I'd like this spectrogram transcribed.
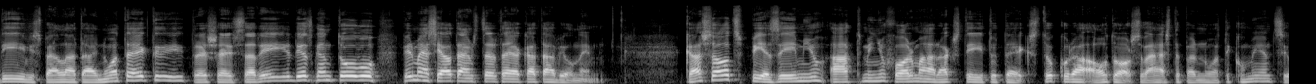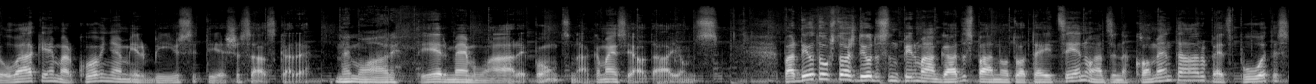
divi spēlētāji noteikti. Trešais arī ir diezgan tuvu. Pirmais jautājums ceturtajā kārtā Vilnim. Kas sauc piezīmju atmiņu formā rakstītu tekstu, kurā autors vēsta par notikumiem, cilvēkiem, ar ko viņam ir bijusi tieša saskare? Memoāri. Tie ir memoāri. Punkts. Nākamais jautājums. Par 2021. gada spārnoto teicienu atzina komentāru pēc potes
